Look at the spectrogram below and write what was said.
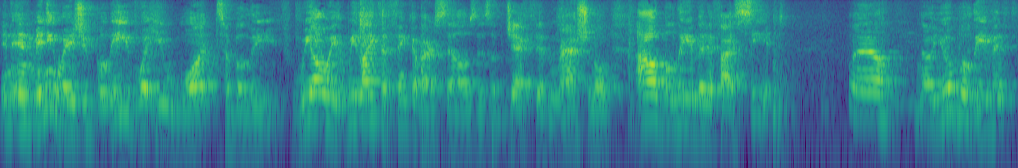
In, in many ways, you believe what you want to believe. We always we like to think of ourselves as objective and rational. I'll believe it if I see it. Well, no, you'll believe it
